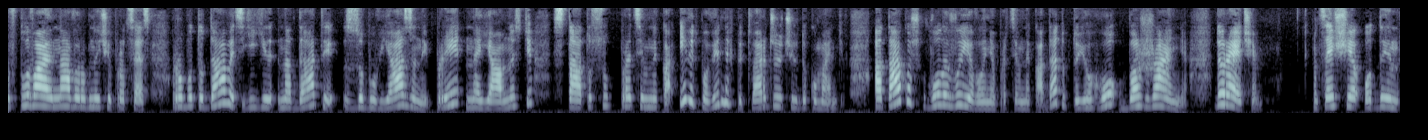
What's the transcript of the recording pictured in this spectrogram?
впливає на виробничий процес. Роботодавець її надати зобов'язаний при наявності статусу працівника і відповідних підтверджуючих документів, а також волевиявлення працівника, да? тобто його бажання. До речі, це ще один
